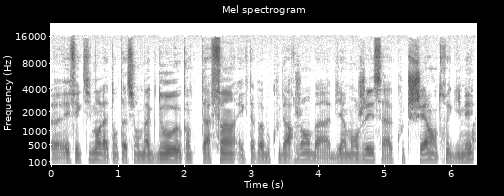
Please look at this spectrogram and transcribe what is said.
euh, effectivement la tentation McDo, euh, quand tu as faim et que t'as pas beaucoup d'argent, bah, bien manger ça coûte cher entre guillemets,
